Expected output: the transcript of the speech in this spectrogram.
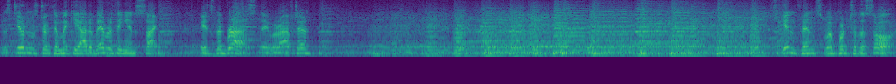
The students took the mickey out of everything in sight. It's the brass they were after. Skinflints were put to the sword,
